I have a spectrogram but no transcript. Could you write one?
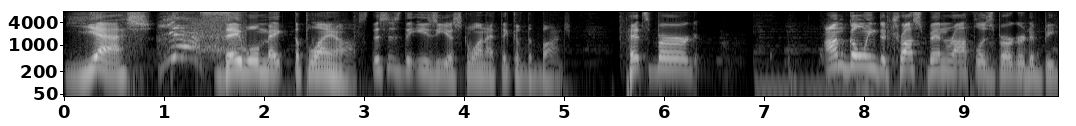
yes. Yes! They will make the playoffs. This is the easiest one, I think, of the bunch. Pittsburgh, I'm going to trust Ben Roethlisberger to be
